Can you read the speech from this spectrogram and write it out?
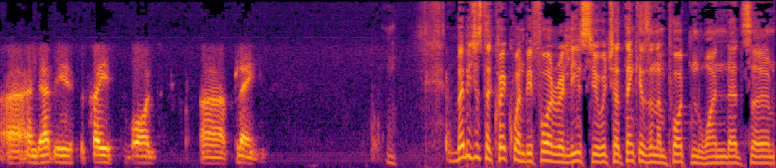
uh, and that is the phase towards uh, playing. Maybe just a quick one before I release you, which I think is an important one that's. Uh,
